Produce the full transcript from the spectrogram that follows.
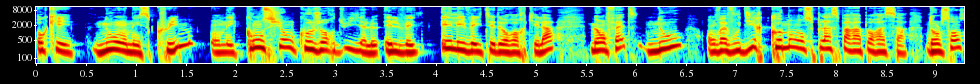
ok, nous on est Scream, on est conscient qu'aujourd'hui il y a le eleva- Elevated Horror qui est là, mais en fait, nous, on va vous dire comment on se place par rapport à ça. Dans le sens,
